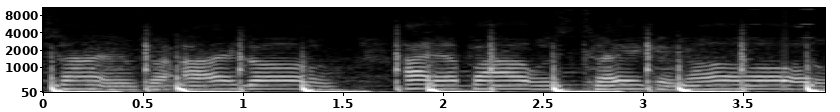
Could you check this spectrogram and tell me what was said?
time for I go. Higher powers taking hold.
